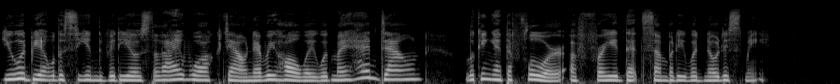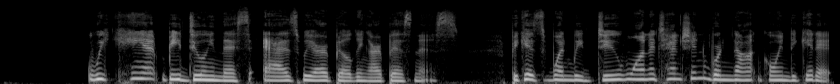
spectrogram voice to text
you would be able to see in the videos that I walk down every hallway with my head down, looking at the floor, afraid that somebody would notice me. We can't be doing this as we are building our business because when we do want attention, we're not going to get it.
